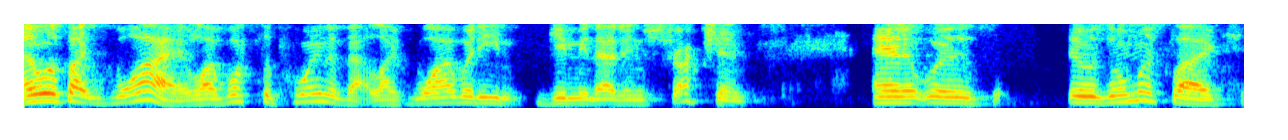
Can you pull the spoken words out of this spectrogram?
And I was like, why? Like, what's the point of that? Like, why would he give me that instruction? And it was it was almost like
